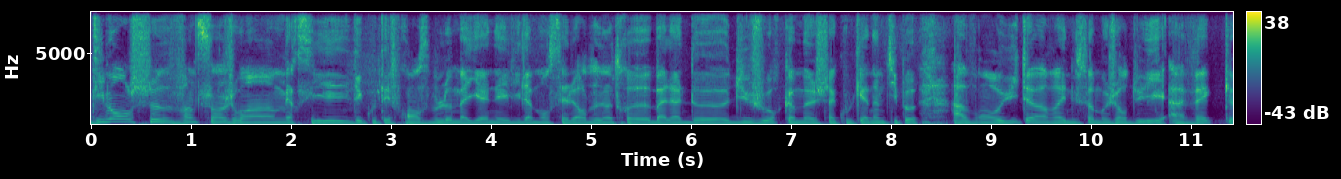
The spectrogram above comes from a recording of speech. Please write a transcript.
Dimanche 25 juin, merci d'écouter France Bleu Mayenne et évidemment c'est l'heure de notre balade du jour comme chaque week-end un petit peu avant 8 heures et nous sommes aujourd'hui avec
